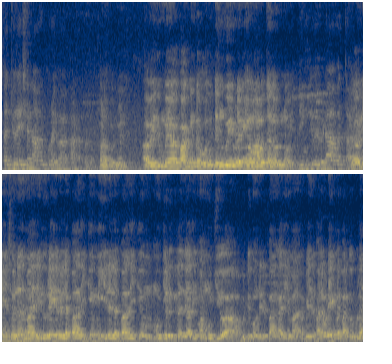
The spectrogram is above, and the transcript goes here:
சச்சுரேஷன் ஆக குறைவாக காணப்படும். காணப்படும் அவை உண்மையாக பார்க்கின்ற போது டெங்குவை விட மிகவும் ஆபத்தான ஒரு நோய். டெங்குவை விட அதாவது நீ சொன்னது ஆபத்தான மாதிரி நுரையீரலை பாதிக்கும் ஈரலை பாதிக்கும் மூச்சு எடுக்கிறது அதிகமா மூச்சு விட்டு கொண்டு இருப்பாங்க அதிகமா இப்படி பல விடயங்களை பார்க்கக்குள்ள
